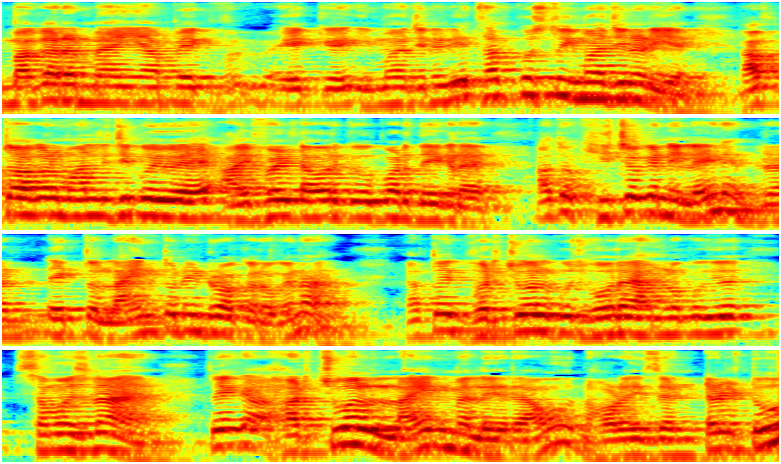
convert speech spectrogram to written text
मगर मैं यहाँ पे एक एक इमेजिनरी है, सब कुछ तो इमेजिनरी है। अब तो अगर मान लीजिए कोई आईफेल टावर के ऊपर देख रहा है, अब तो खींचोगे नहीं लाइन एक तो लाइन तो नहीं ड्रॉ करोगे ना। अब तो एक वर्चुअल कुछ हो रहा है, हम लोग को ये समझना है। तो एक वर्चुअल लाइन में ले रहा हूँ horizontal to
